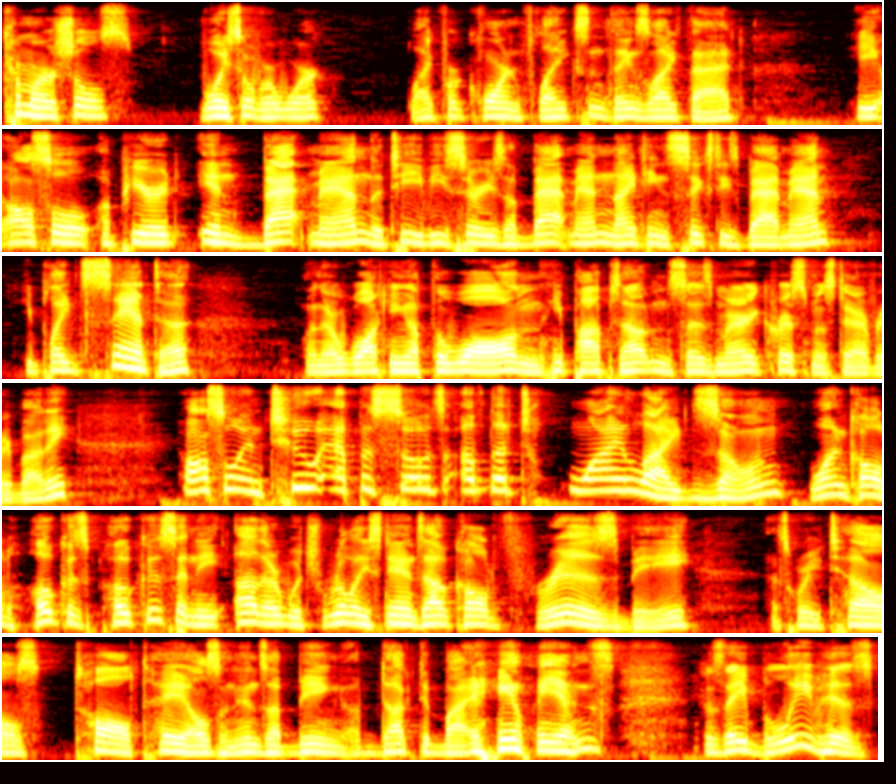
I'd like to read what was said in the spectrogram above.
commercials, voiceover work like for cornflakes and things like that. He also appeared in Batman, the TV series of Batman, 1960s Batman. He played Santa when they're walking up the wall and he pops out and says Merry Christmas to everybody. Also in two episodes of The Twilight Zone, one called Hocus Pocus and the other, which really stands out, called Frisbee. That's where he tells tall tales and ends up being abducted by aliens because they believe his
